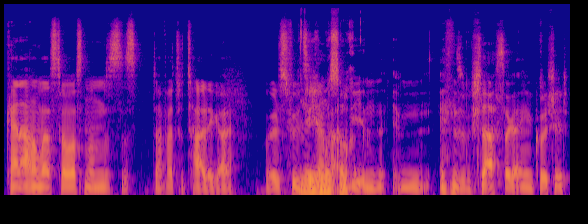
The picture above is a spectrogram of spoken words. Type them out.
keine Ahnung was draußen und es ist einfach total egal. Weil es fühlt sich einfach an wie in, in, in so einem Schlafsack eingekuschelt.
